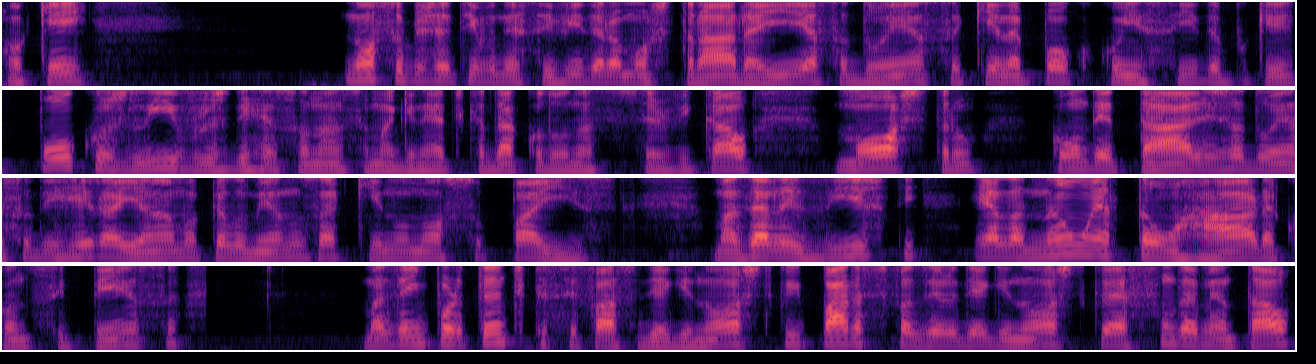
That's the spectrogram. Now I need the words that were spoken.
Ok? Nosso objetivo nesse vídeo era mostrar aí essa doença que ela é pouco conhecida porque poucos livros de ressonância magnética da coluna cervical mostram com detalhes a doença de Hirayama, pelo menos aqui no nosso país. Mas ela existe, ela não é tão rara quanto se pensa, mas é importante que se faça o diagnóstico e para se fazer o diagnóstico é fundamental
